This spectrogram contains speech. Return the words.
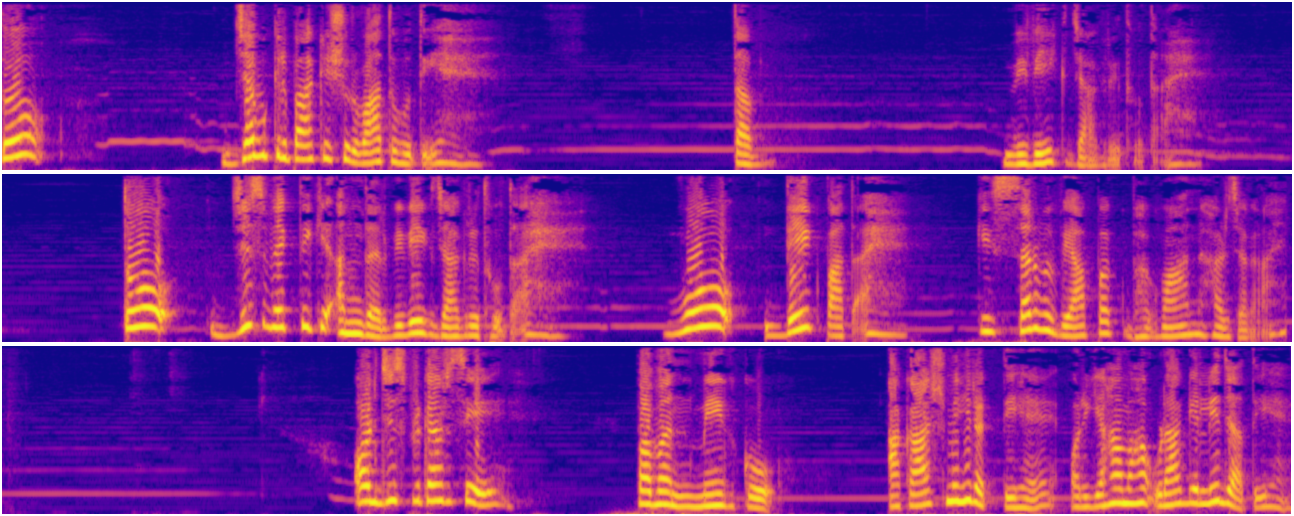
तो जब कृपा की शुरुआत होती है, तब विवेक जागृत होता है। तो जिस व्यक्ति के अंदर विवेक जागृत होता है, वो देख पाता है कि सर्वव्यापक भगवान हर जगह है। और जिस प्रकार से पवन मेघ को आकाश में ही रखती है और यहाँ वहाँ उड़ा के ले जाती है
